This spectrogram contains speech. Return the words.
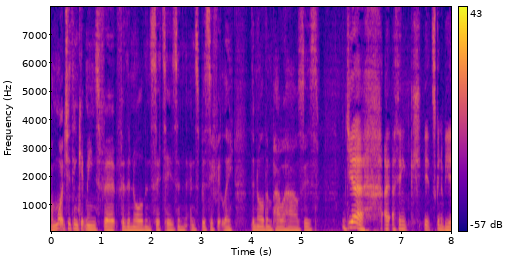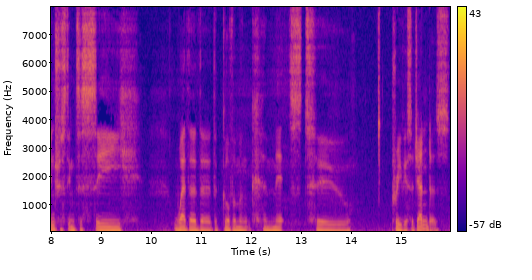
And what do you think it means for, for the northern cities and, and specifically the northern powerhouses? Yeah, I, I think it's going to be interesting to see whether the, the government commits to previous agendas,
